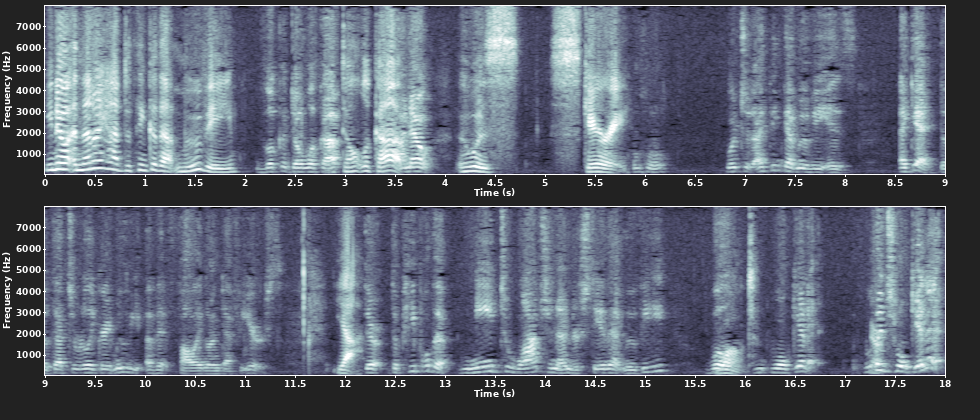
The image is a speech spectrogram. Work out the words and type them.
You know, and then I had to think of that movie. Look, don't look up. Don't look up. I know. It was scary. hmm Which I think that movie is, again, th- that's a really great movie of it falling on deaf ears. Yeah. There, the people that need to watch and understand that movie will Won't. won't, get it. Well, Yeah. They just won't get it.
